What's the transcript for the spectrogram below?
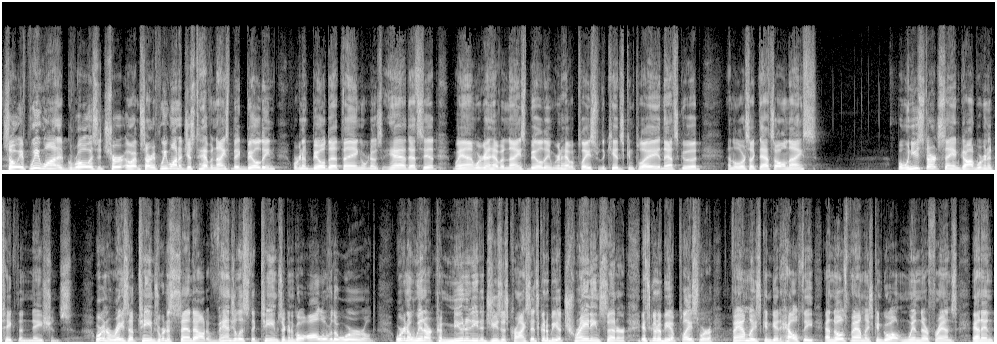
So if we want to grow as a church, or I'm sorry, if we want to just have a nice big building, we're going to build that thing. We're going to say, yeah, that's it. Man, we're going to have a nice building. We're going to have a place where the kids can play, and that's good. And the Lord's like, that's all nice. But when you start saying, God, we're going to take the nations, we're going to raise up teams, we're going to send out evangelistic teams, they're going to go all over the world. We're going to win our community to Jesus Christ. It's going to be a training center, it's going to be a place where families can get healthy and those families can go out and win their friends. And in,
